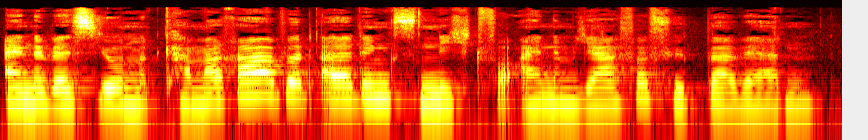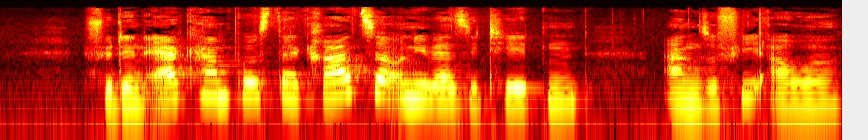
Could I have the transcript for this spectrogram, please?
Eine Version mit Kamera wird allerdings nicht vor einem Jahr verfügbar werden. Für den R-Campus der Grazer Universitäten Ann-Sophie Aue.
